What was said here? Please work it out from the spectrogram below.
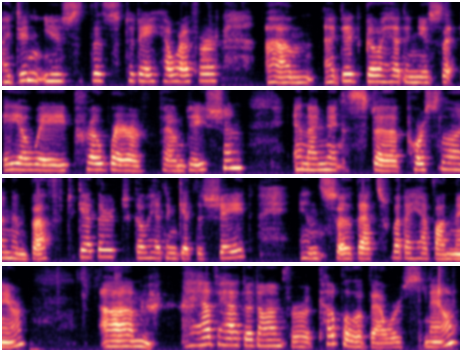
I didn't use this today, however. Um, I did go ahead and use the AOA Pro Wear Foundation, and I mixed uh, porcelain and buff together to go ahead and get the shade, and so that's what I have on there. Um, I have had it on for a couple of hours now.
